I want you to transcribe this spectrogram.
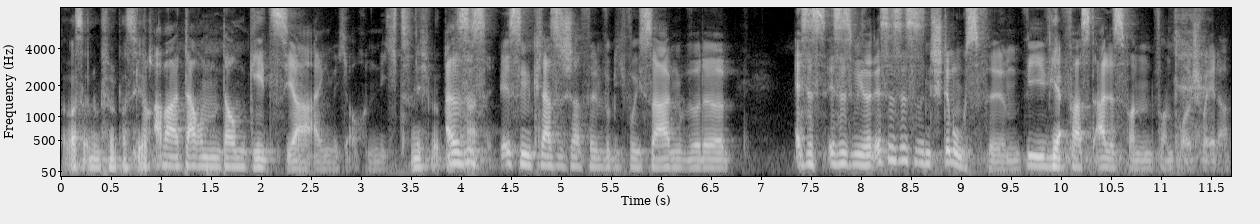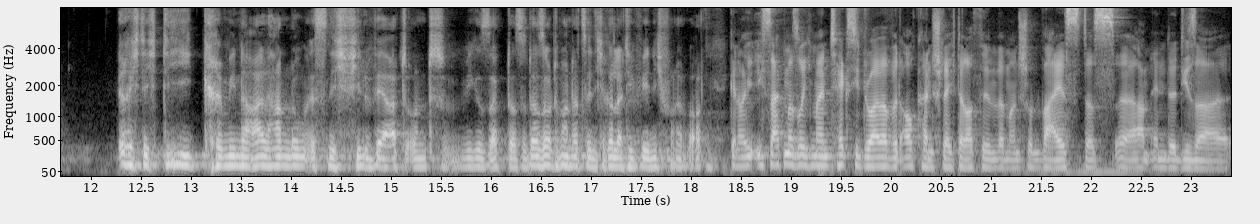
was in dem Film passiert. Genau, aber darum, darum geht's ja eigentlich auch nicht. Nicht wirklich, Also es ist, ist ein klassischer Film, wirklich, wo ich sagen würde, es ist, es ist, wie gesagt, es ist, es ist ein Stimmungsfilm, wie, wie Ja. fast alles von, von Paul Schrader. Richtig, die Kriminalhandlung ist nicht viel wert und wie gesagt, also da sollte man tatsächlich relativ wenig von erwarten. Genau, ich sag mal so, ich meine, Taxi Driver wird auch kein schlechterer Film, wenn man schon weiß, dass äh, am Ende dieser,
